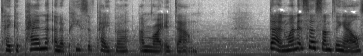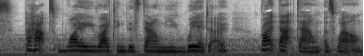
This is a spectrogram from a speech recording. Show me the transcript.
take a pen and a piece of paper and write it down. Then, when it says something else, perhaps, why are you writing this down, you weirdo, write that down as well.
